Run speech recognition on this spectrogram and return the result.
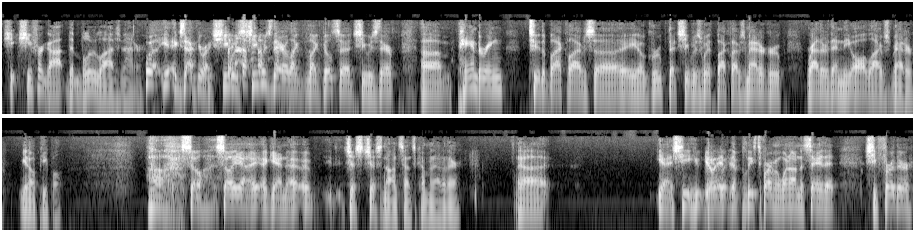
She she forgot that blue lives matter. Well, yeah, exactly right. She was she was there, like like Bill said, she was there um, pandering to the Black Lives uh, you know group that she was with, Black Lives Matter group, rather than the All Lives Matter you know people. Oh, so so yeah, again, uh, uh, just just nonsense coming out of there. Uh, yeah, she the, the police department went on to say that she further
